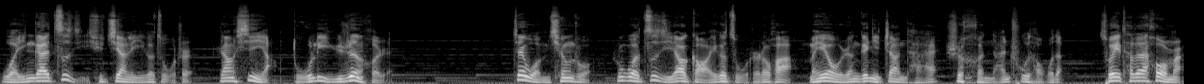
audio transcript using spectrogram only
我应该自己去建立一个组织，让信仰独立于任何人。这我们清楚，如果自己要搞一个组织的话，没有人给你站台是很难出头的。所以他在后面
